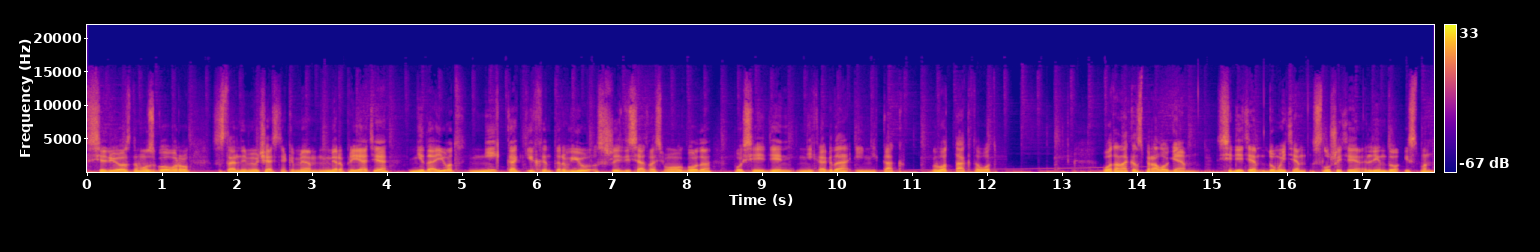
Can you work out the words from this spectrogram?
серьезному сговору с остальными участниками мероприятия не дает никаких интервью с 68 года по сей день никогда и никак. Вот так-то вот. Вот она конспирология. Сидите, думайте, слушайте Линду Истман.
